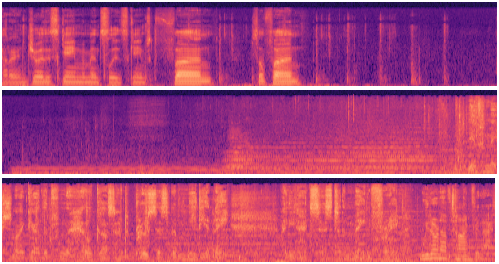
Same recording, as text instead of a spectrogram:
I enjoy this game immensely. This game's fun. So fun. The information I gathered from the Helghast, I have to process it immediately. I need access to the mainframe. We don't have time for that.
